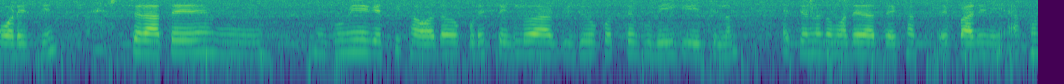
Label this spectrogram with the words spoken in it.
পরের দিন। সে রাতে ঘুমিয়ে গেছি, খাওয়া দাওয়া করে। সেগুলো আর ভিডিও করতে ভুলেই গিয়েছিলাম। এর জন্য তোমাদের আর দেখাতে পারিনি। এখন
